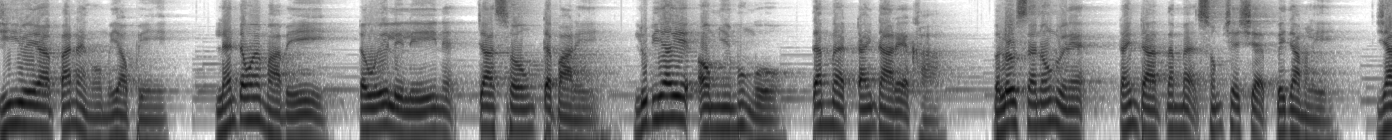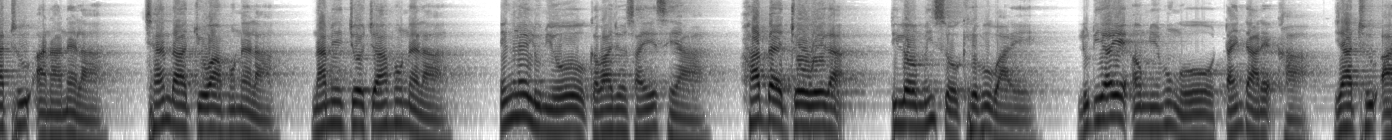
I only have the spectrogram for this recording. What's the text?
ရည်ရွယ်ရာပန်းနိုင်ကိုမရောက်ပင်လမ်းတဝက်မှာပဲတဝေးလေးလေးနဲ့ကြာဆုံးတက်ပါတယ် လူတစ်ယောက်ရဲ့အောင်မြင်မှုကိုတတ်မှတ်တိုင်းတာတဲ့အခါဘလို့စံနှုန်းတွေနဲ့တိုင်းတာတတ်မှတ်ဆုံးဖြတ်ချက်ပေးကြမလဲရာထူးအာဏာနဲ့လားချမ်းသာကြွားမှုနဲ့လားနာမည်ကြော်ကြားမှုနဲ့လားအင်္ဂလိပ်လူမျိုးကဘာကျော်စာရေးဆရာဟာဘတ်ဂျိုဝေးကဒီလိုမိတ်ဆိုခဲ့ဖို့ပါတယ်လူတစ်ယောက်ရဲ့အောင်မြင်မှုကိုတိုင်းတာတဲ့အခါရာထူးအာ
